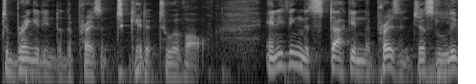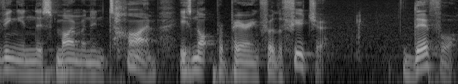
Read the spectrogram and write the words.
to bring it into the present, to get it to evolve. Anything that's stuck in the present, just living in this moment in time, is not preparing for the future. Therefore,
